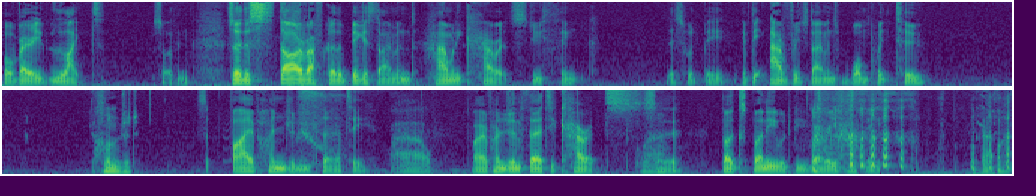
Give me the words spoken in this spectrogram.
or very light sort of thing. So the Star of Africa, the biggest diamond, how many carats do you think this would be if the average diamond's 1.2? Hundred. It's 530. Wow. 530 carats. Wow. So Bugs Bunny would be very happy with that one.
